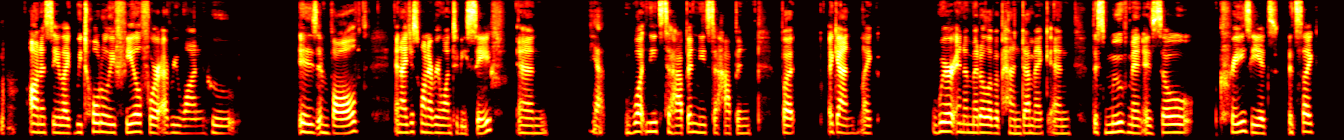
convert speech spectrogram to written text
yeah. honestly, like we totally feel for everyone who is involved. And I just want everyone to be safe. And yeah, what needs to happen needs to happen. But again, like we're in the middle of a pandemic and this movement is so crazy. It's, it's like,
